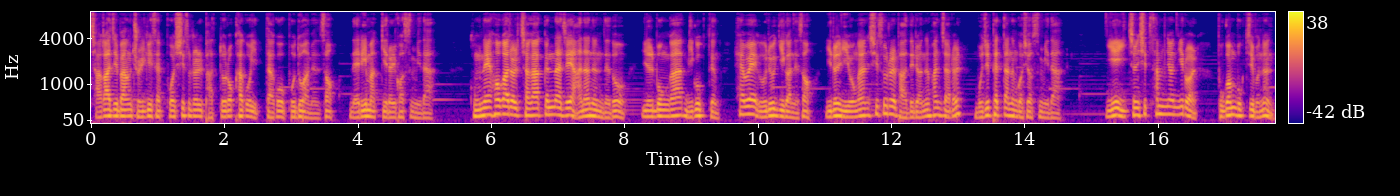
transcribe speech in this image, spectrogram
자가지방 줄기세포 시술을 받도록 하고 있다고 보도하면서 내리막길을 걷습니다. 국내 허가 절차가 끝나지 않았는데도 일본과 미국 등 해외 의료기관에서 이를 이용한 시술을 받으려는 환자를 모집했다는 것이었습니다. 이에 2013년 1월 보건복지부는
